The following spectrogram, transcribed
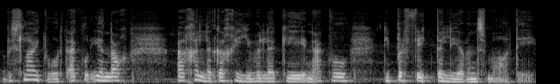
besluit word. Ek wil eendag 'n gelukkige huwelik hê en ek wil die perfekte lewensmaat hê.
